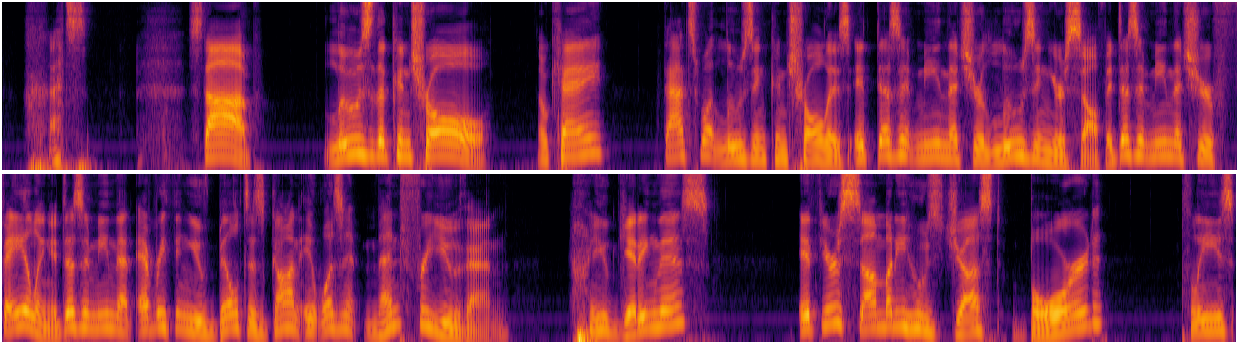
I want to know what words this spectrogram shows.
That's stop. Lose the control. Okay? That's what losing control is. It doesn't mean that you're losing yourself. It doesn't mean that you're failing. It doesn't mean that everything you've built is gone. It wasn't meant for you then. Are you getting this? If you're somebody who's just bored, please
